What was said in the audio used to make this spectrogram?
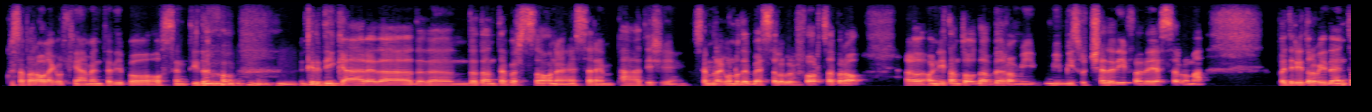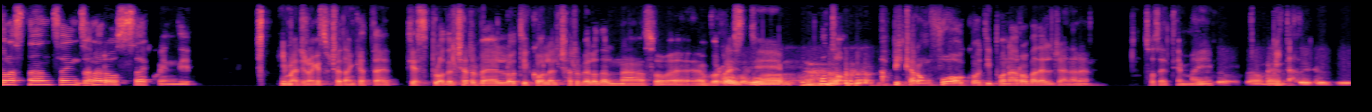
questa parola che ultimamente tipo ho sentito criticare da, da- da tante persone, essere empatici, sembra che uno debba esserlo per forza, però eh, ogni tanto davvero mi, mi- mi succede di fare esserlo, ma poi ti ritrovi dentro una stanza in zona rossa e quindi immagino che succeda anche a te, ti esplode il cervello, ti colla il cervello dal naso e vorresti, non so, appiccare un fuoco, tipo una roba del genere. So se ti è mai capitato. così.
